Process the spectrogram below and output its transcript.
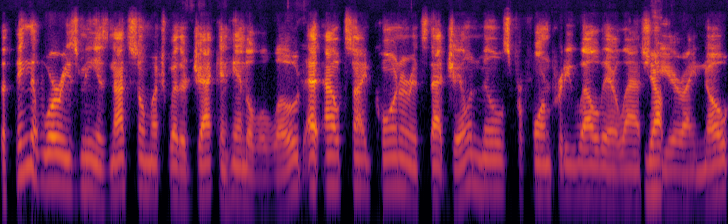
the thing that worries me is not so much whether Jack can handle the load at outside corner. It's that Jalen Mills performed pretty well there last Yep. year. I know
